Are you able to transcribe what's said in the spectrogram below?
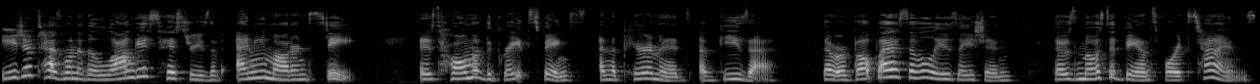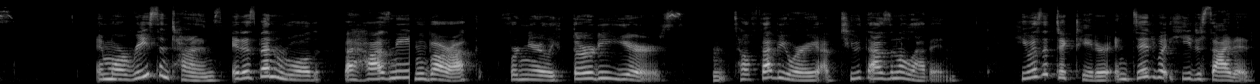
Egypt has one of the longest histories of any modern state. It is home of the Great Sphinx and the pyramids of Giza that were built by a civilization that was most advanced for its times. In more recent times, it has been ruled by Hosni Mubarak for nearly 30 years until February of 2011. He was a dictator and did what he decided,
